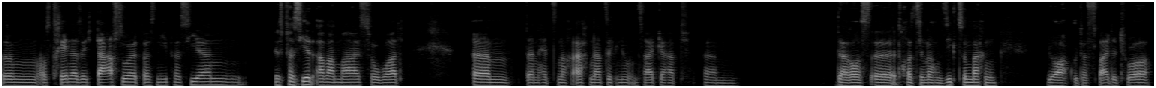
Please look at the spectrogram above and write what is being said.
Ähm, aus Trainersicht darf so etwas nie passieren. Es passiert aber mal, so what. Ähm, dann hätte es noch 88 Minuten Zeit gehabt, ähm, daraus äh, trotzdem noch einen Sieg zu machen. Ja, gut, das zweite Tor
